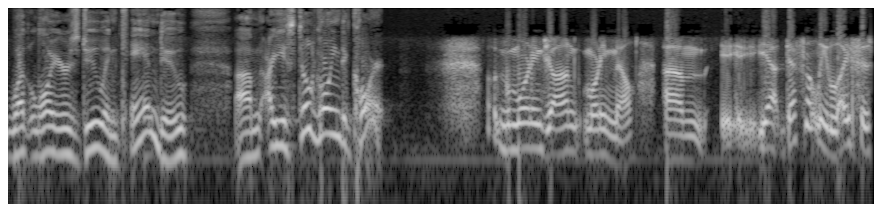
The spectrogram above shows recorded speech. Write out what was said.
what lawyers do and can do? Um, are you still going to court? Good morning, John. Good morning, Mel. Um, yeah, definitely, life has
